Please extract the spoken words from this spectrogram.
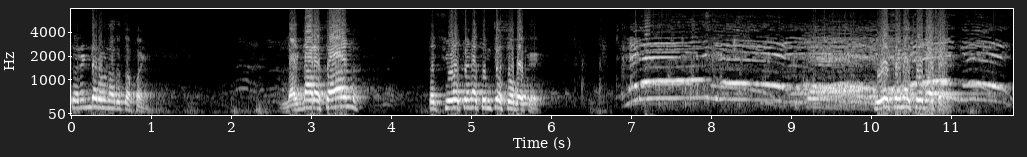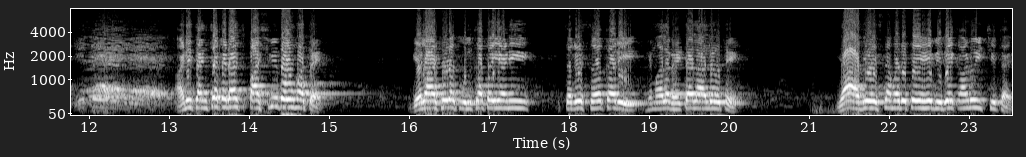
सरेंडर होणार आहोत आपण. लढणार असाल तर शिवसेना तुमच्यासोबत आहे. शिवसेना सोबत आहे. आणि त्यांच्याकडे आज पाचवी बहुमत आहे. गेल्या आठवड्यात उल्काताई आणि सगळे सहकारी हे मला भेटायला आले होते. या अधिवेशनामध्ये ते हे विधेयक आणू इच्छित आहे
